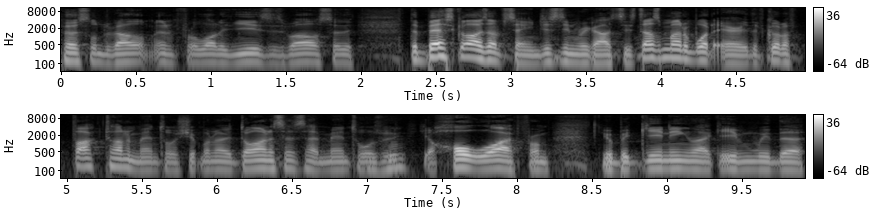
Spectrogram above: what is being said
personal development for a lot of years as well. So the, the best guys I've seen, just in regards to this, doesn't matter what area, they've got a fuck ton of mentorship. I know has had mentors with your whole life from your beginning, like even with the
